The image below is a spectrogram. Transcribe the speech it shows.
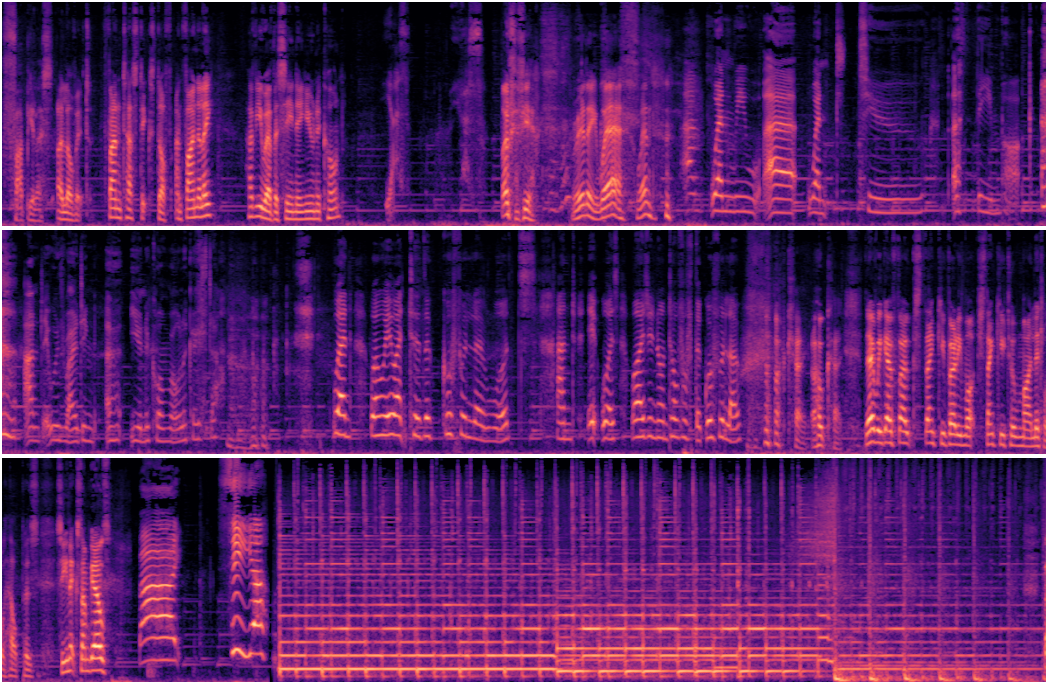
Fabulous. I love it. Fantastic stuff. And finally, have you ever seen a unicorn? Yes. Yes. Both of you. Really? Where? When? Um, when we uh, went to a theme park and it was riding a unicorn roller coaster. When when we went to the Gruffalo Woods and it was riding on top of the Gruffalo. okay, okay. There we go, folks. Thank you very much. Thank you to my little helpers. See you next time, girls. Bye! See ya!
